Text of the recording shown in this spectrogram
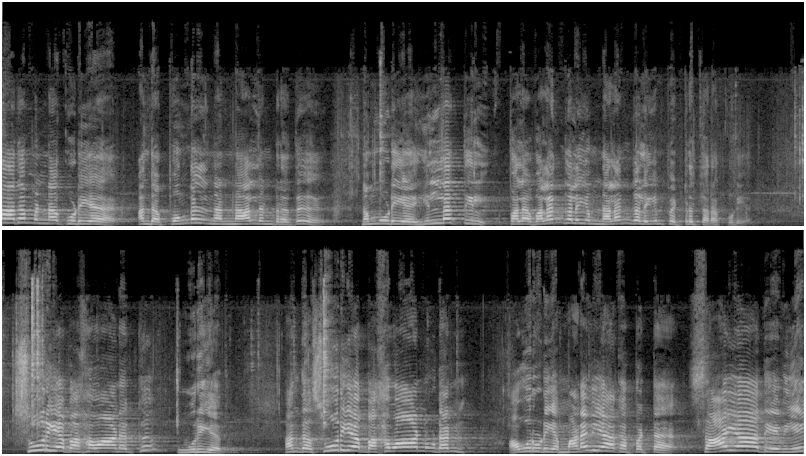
மாதம் என்னக்கூடிய அந்த பொங்கல் நன்னாள்ன்றது நம்முடைய இல்லத்தில் பல வளங்களையும் நலங்களையும் பெற்றுத்தரக்கூடியது. சூரிய பகவானுக்கு உரியது. அந்த சூரிய பகவானுடன் அவருடைய மனைவியாகப்பட்ட சாயாதேவியை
